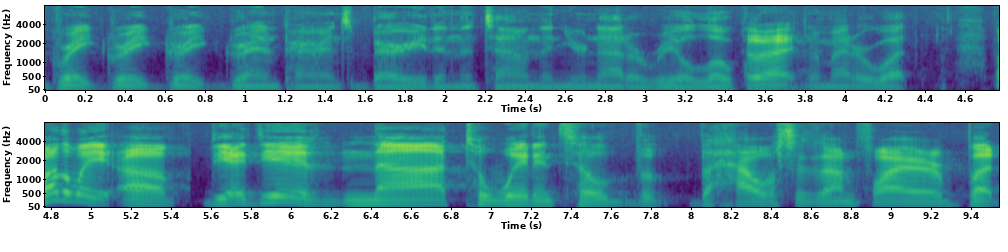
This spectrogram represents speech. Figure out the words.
great great great grandparents buried in the town, then you're not a real local, Right. no matter what. By the way, uh, the idea is not to wait until the, the house is on fire, but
